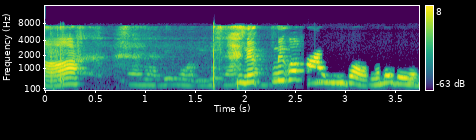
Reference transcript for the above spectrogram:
อ๋อ นึกนึกว่าป้ายมีบอกแล้วไม่เดิน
